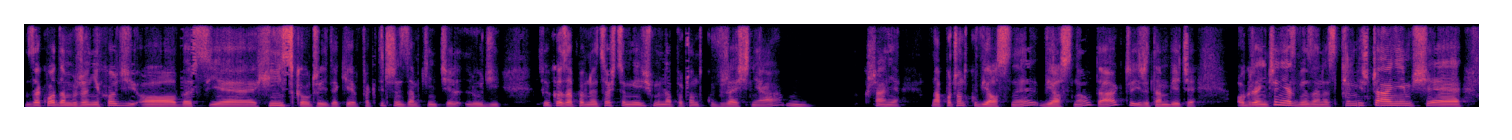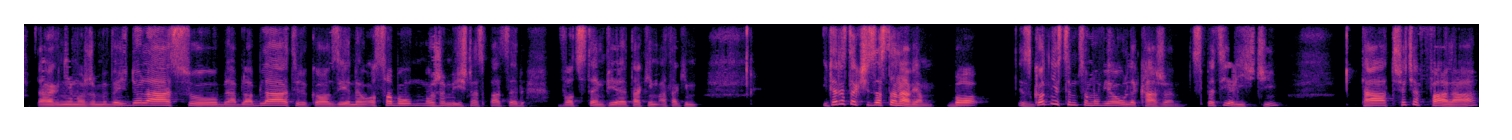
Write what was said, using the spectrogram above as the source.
Zakładam, że nie chodzi o wersję chińską, czyli takie faktyczne zamknięcie ludzi, tylko zapewne coś, co mieliśmy na początku września, chrzanie, na początku wiosny, wiosną, tak? Czyli, że tam wiecie, ograniczenia związane z przemieszczaniem się, tak, nie możemy wejść do lasu, bla, bla, bla, tylko z jedną osobą możemy iść na spacer w odstępie takim a takim. I teraz tak się zastanawiam, bo zgodnie z tym, co mówią lekarze, specjaliści, ta trzecia fala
